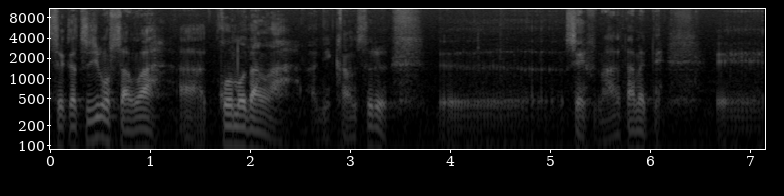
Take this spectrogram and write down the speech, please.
それから辻元さんは河野談話に関する政府の改めて、えー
